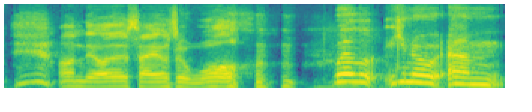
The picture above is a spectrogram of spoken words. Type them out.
on the other side of the wall. well, you know, um,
